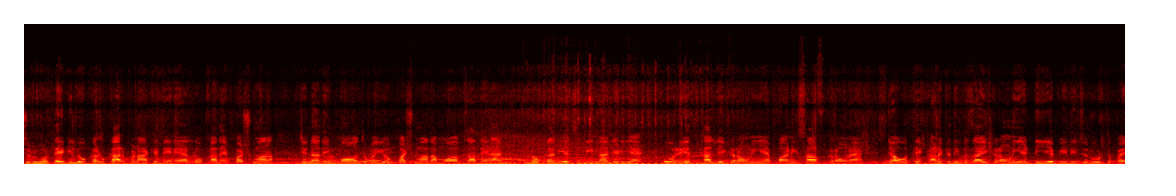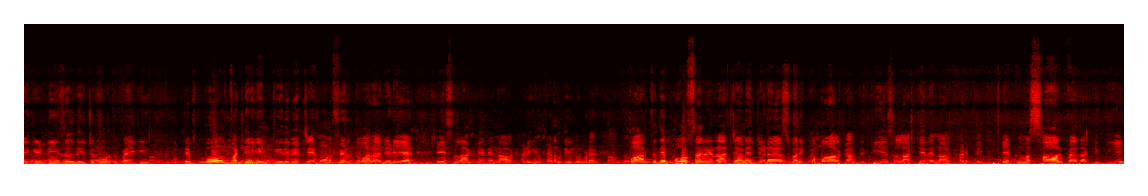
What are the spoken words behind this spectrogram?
ਜ਼ਰੂਰਤ ਹੈ ਕਿ ਲੋਕਾਂ ਨੂੰ ਘਰ ਬਣਾ ਕੇ ਦੇਣੇ ਆ ਲੋਕਾਂ ਦੇ ਪਸ਼ੂਆਂ ਜਿਨ੍ਹਾਂ ਦੀ ਮੌਤ ਹੋਈ ਉਹ ਪਸ਼ੂਆਂ ਦਾ ਮੁਆਵਜ਼ਾ ਦੇਣਾ ਲੋਕਾਂ ਦੀਆਂ ਜ਼ਮੀਨਾਂ ਜਿਹੜੀਆਂ ਉਹ ਰੇਤ ਖਾਲੀ ਕਰਾਉਣੀ ਹੈ ਪਾਣੀ ਸਾਫ਼ ਕਰਾਉਣਾ ਹੈ ਜਾਂ ਉੱਥੇ ਕਣਕ ਦੀ ਬਿਜਾਈ ਕਰਾਉਣੀ ਹੈ ਡੀਏਪੀ ਦੀ ਜ਼ਰੂਰਤ ਪਏਗੀ ਡੀਜ਼ਲ ਦੀ ਜ਼ਰੂਰਤ ਪਏਗੀ ਤੇ ਬਹੁਤ ਵੱਡੀ ਗਿਣਤੀ ਦੇ ਵਿੱਚ ਹੁਣ ਫਿਰ ਦੁਬਾਰਾ ਜਿਹੜੇ ਹੈ ਇਸ ਇਲਾਕੇ ਦੇ ਨਾਲ ਖੜੀ ਖੜਨ ਦੀ ਲੋੜ ਹੈ। ਭਾਰਤ ਦੇ ਬਹੁਤ ਸਾਰੇ ਰਾਜਾਂ ਨੇ ਜਿਹੜਾ ਇਸ ਵਾਰੀ ਕਮਾਲ ਕਰ ਦਿੱਤੀ ਇਸ ਇਲਾਕੇ ਦੇ ਨਾਲ ਖੜ ਕੇ। ਇੱਕ ਮਿਸਾਲ ਪੈਦਾ ਕੀਤੀ ਹੈ।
